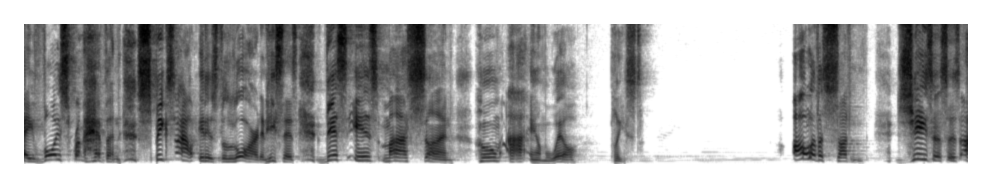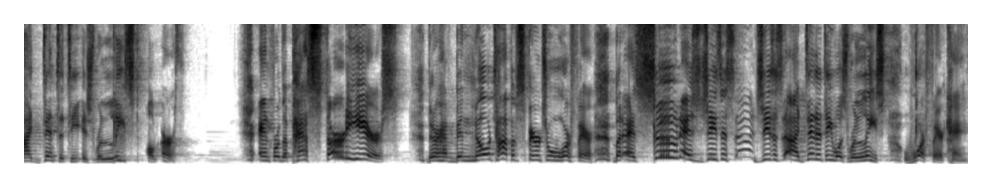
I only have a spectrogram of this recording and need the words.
a voice from heaven speaks out, It is the Lord. And he says, This is my son, whom I am well pleased. All of a sudden, Jesus' identity is released on earth. And for the past 30 years, there have been no type of spiritual warfare. But as soon as Jesus, Jesus' identity was released, warfare came.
